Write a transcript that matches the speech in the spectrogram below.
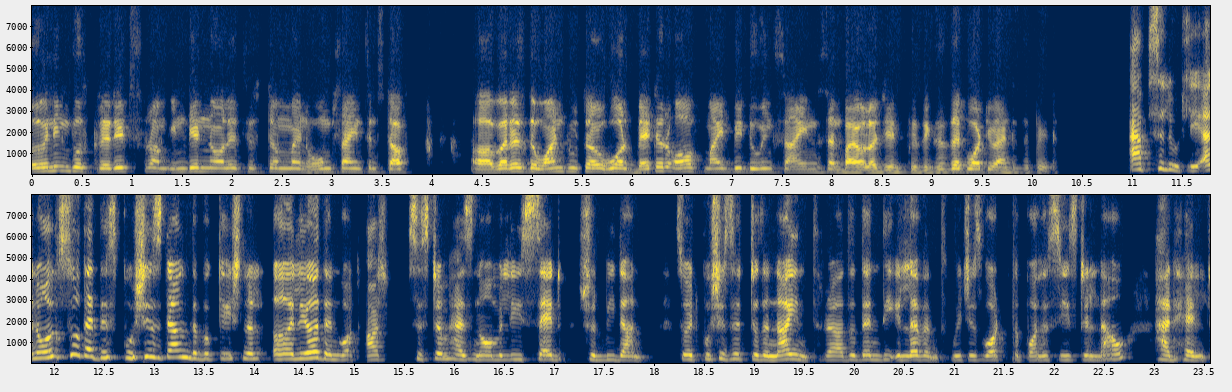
earning those credits from Indian knowledge system and home science and stuff. Uh, whereas the ones who are, who are better off might be doing science and biology and physics. Is that what you anticipate? Absolutely. And also that this pushes down the vocational earlier than what our system has normally said should be done. So it pushes it to the ninth rather than the 11th, which is what the policies till now had held.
